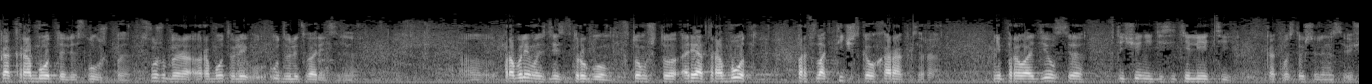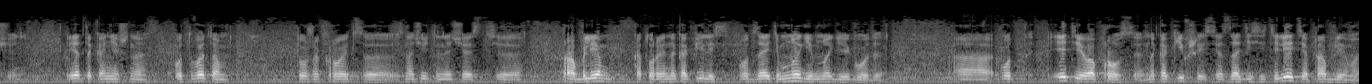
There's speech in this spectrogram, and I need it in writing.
Как работали службы? Службы работали удовлетворительно. Проблема здесь в другом, в том, что ряд работ профилактического характера не проводился в течение десятилетий, как вы слышали на совещании. И это, конечно, вот в этом тоже кроется значительная часть э, проблем, которые накопились вот за эти многие-многие годы. А, вот эти вопросы, накопившиеся за десятилетия проблемы,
